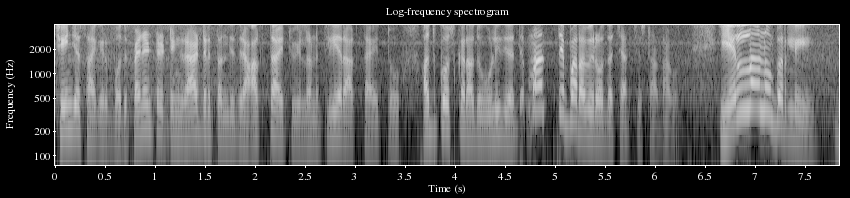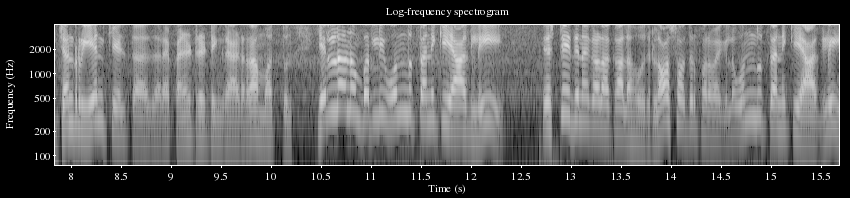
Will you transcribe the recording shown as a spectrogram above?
ಚೇಂಜಸ್ ಆಗಿರ್ಬೋದು. ಪೆನೆಟ್ರೇಟಿಂಗ್ ರ್ಯಾಡರ್ ತಂದಿದ್ರೆ ಆಗ್ತಾ ಇತ್ತು ಕ್ಲಿಯರ್ ಆಗ್ತಾ ಇತ್ತು. ಅದಕ್ಕೋಸ್ಕರ ಅದು ಉಳಿದಿದೆ ಮತ್ತೆ ಪರ ವಿರೋಧ ಚರ್ಚೆ ಸ್ಟಾರ್ಟ್ ಆಗುತ್ತೆ. ಎಲ್ಲನೂ ಬರಲಿ. ಜನರು ಏನು ಕೇಳ್ತಾ ಇದ್ದಾರೆ? ಪೆನೆಟ್ರೇಟಿಂಗ್ ರ್ಯಾಡರ ಮತ್ತೊಂದು ಎಲ್ಲನೂ ಬರಲಿ, ಒಂದು ತನಿಖೆ ಆಗಲಿ. ಎಷ್ಟೇ ದಿನಗಳ ಕಾಲ ಹೋದರೆ ಲಾಸ್ ಆದರೂ ಪರವಾಗಿಲ್ಲ, ಒಂದು ತನಿಖೆ ಆಗಲಿ.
